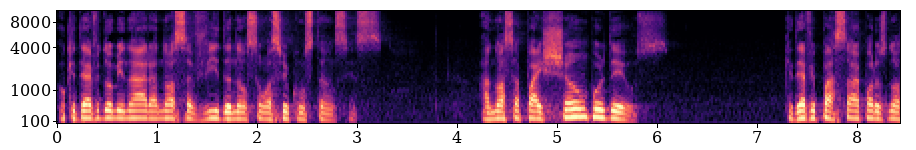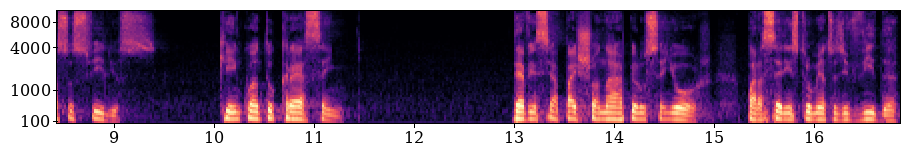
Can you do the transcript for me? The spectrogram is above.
O que deve dominar a nossa vida não são as circunstâncias. A nossa paixão por Deus, que deve passar para os nossos filhos, que enquanto crescem, devem se apaixonar pelo Senhor para ser instrumentos de vida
